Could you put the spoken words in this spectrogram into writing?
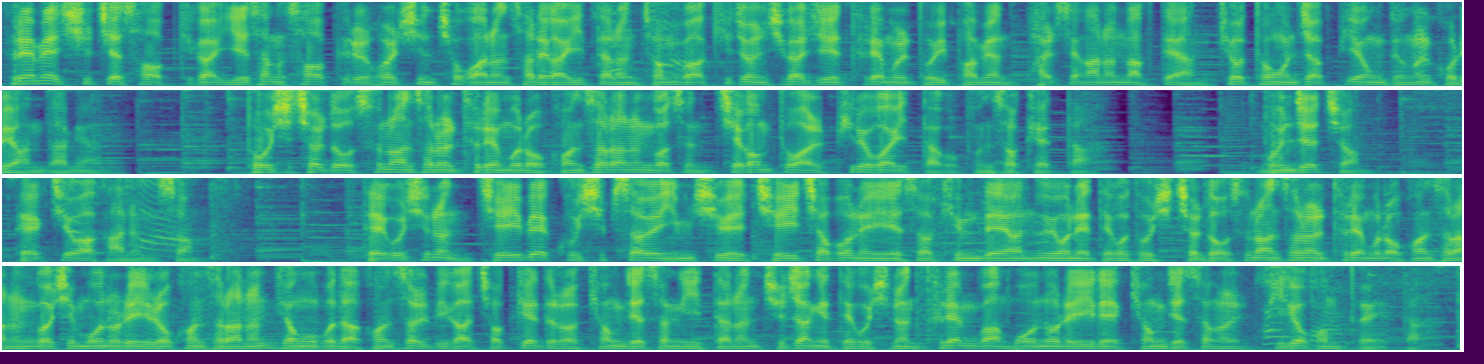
트램의 실제 사업비가 예상 사업비를 훨씬 초과하는 사례가 있다는 점과 기존 시가지에 트램을 도입하면 발생하는 막대한 교통운잡 비용 등을 고려한다면 도시철도 순환선을 트램으로 건설하는 것은 재검토할 필요가 있다고 분석했다. 문제점, 백지화 가능성 대구시는 제294회 임시회 제2차 본회의에서 김대현 의원의 대구 도시철도 순환선을 트램으로 건설하는 것이 모노레일로 건설하는 경우보다 건설비가 적게 들어 경제성이 있다는 주장에 대구시는 트램과 모노레일의 경제성을 비교 검토했다.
